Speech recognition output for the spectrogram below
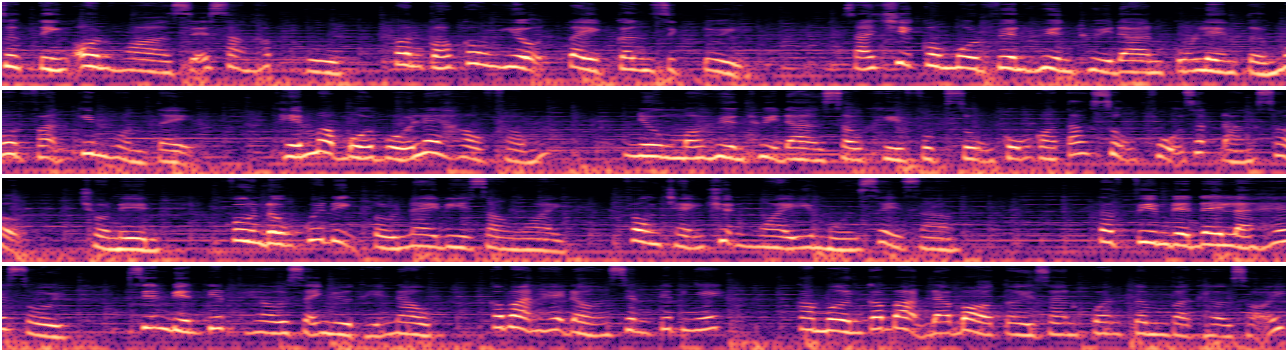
Dược tính ôn hòa dễ dàng hấp thu, còn có công hiệu tẩy cân dịch tủy. Giá trị của một viên huyền thủy đan cũng lên tới một vạn kim hồn tệ, thế mà bối bối lại hào phóng. Nhưng mà huyền thủy đan sau khi phục dụng cũng có tác dụng phụ rất đáng sợ, cho nên Phương Đồng quyết định tối nay đi ra ngoài, phòng tránh chuyện ngoài ý muốn xảy ra. Tập phim đến đây là hết rồi, diễn biến tiếp theo sẽ như thế nào, các bạn hãy đón xem tiếp nhé! Cảm ơn các bạn đã bỏ thời gian quan tâm và theo dõi.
